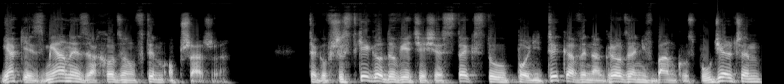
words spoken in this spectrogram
Jakie zmiany zachodzą w tym obszarze? Tego wszystkiego dowiecie się z tekstu Polityka wynagrodzeń w banku spółdzielczym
